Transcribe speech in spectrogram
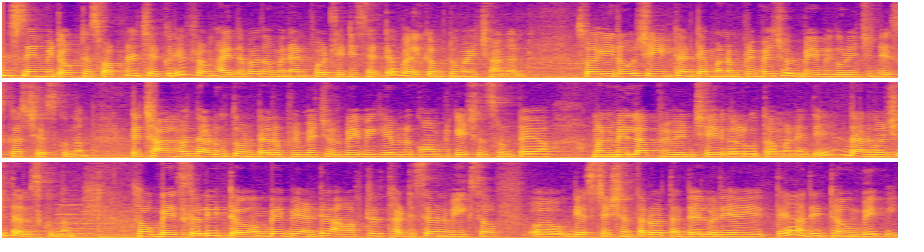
ఫ్రెండ్స్ నేను మీ doctor Swapna Chakri from Hyderabad women and fertility centre welcome to my channel so ఈ రోజు ఏంటంటే మనం ప్రిమేచ్యూర్ బేబీ గురించి డిస్కస్ చేసుకుందాం. అంటే చాలామంది అడుగుతూ ఉంటారు ప్రిమేచ్యూర్ బేబీకి ఏమైనా కాంప్లికేషన్స్ ఉంటాయా? మనం ఎలా ప్రివెంట్ చేయగలుగుతాం? అనేది. దాని గురించి తెలుసుకుందాం. సో బేసికలీ టర్మ్ బేబీ అంటే after thirty seven weeks of gestation తర్వాత డెలివరీ అయితే అది టర్మ్ బేబీ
